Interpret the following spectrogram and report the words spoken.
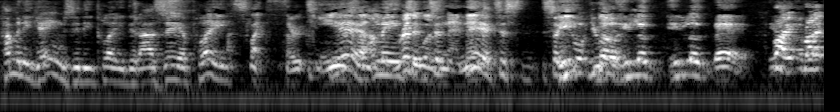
how many games did he play? Did Isaiah play? It's like thirteen. Yeah, I mean, it really to, wasn't to, that many. Yeah, to, so he, you, you no, he looked he looked bad. Right, I, right.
